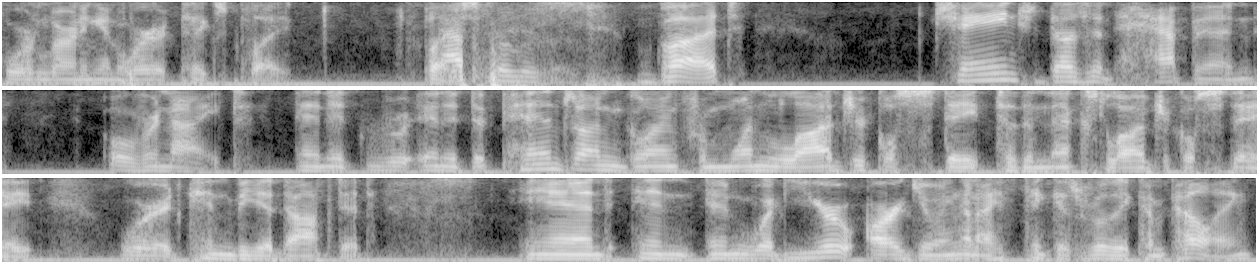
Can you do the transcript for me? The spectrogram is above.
for learning and where it takes place. Absolutely. But change doesn't happen overnight and it and it depends on going from one logical state to the next logical state where it can be adopted. And in in what you're arguing, and I think is really compelling,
